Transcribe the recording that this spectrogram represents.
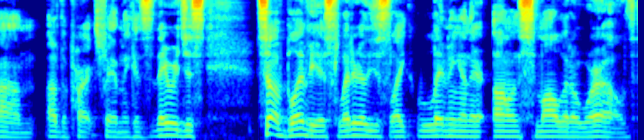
um of the Parks family because they were just so oblivious, literally just like living in their own small little world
